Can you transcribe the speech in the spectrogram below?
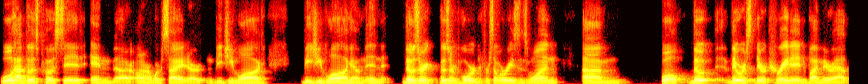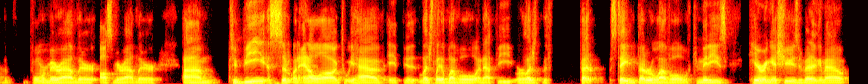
We'll have those posted in the, on our website or BG blog, BG blog, um, and those are those are important for several reasons. One, um, well, though they were they were created by Mayor Ad, former Mayor Adler, Austin Mayor Adler, um, to be sim- an analog to what we have at the legislative level and at the or the fed- state and federal level with committees hearing issues, vetting them out,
